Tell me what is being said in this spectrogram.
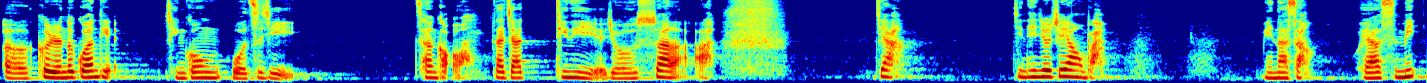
呃个人的观点。仅供我自己参考，大家听听也就算了啊。这样，今天就这样吧。米娜桑，我要私密。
